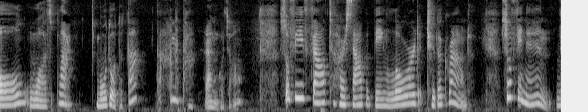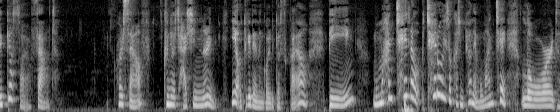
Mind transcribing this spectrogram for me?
All was black. 모두 어떻다? 까맣다라는 거죠. Sophie felt herself being lowered to the ground. 소피는 느꼈어요. felt herself 그녀 자신을 이 어떻게 되는 걸 느꼈을까요? being 뭐뭐 한 채로 채로 해석하시면 편해. 뭐뭐 한 채. Lord,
